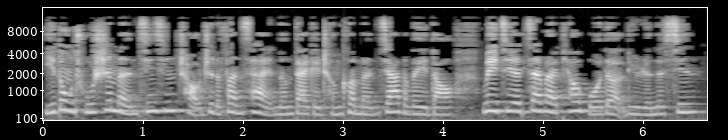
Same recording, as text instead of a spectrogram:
移动厨师们精心炒制的饭菜能带给乘客们家的味道，慰藉在外漂泊的旅人的心。”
